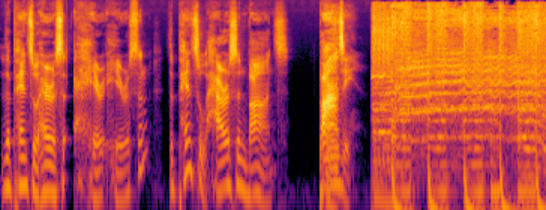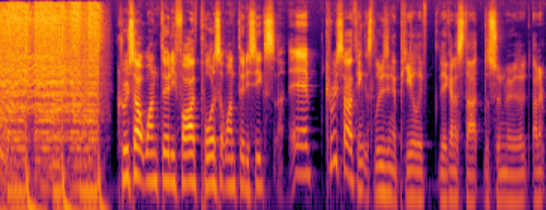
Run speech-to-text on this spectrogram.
the pencil Harrison, Harrison? The pencil Harrison Barnes. Barnesy. Caruso at 135, Portis at 136. Eh, Caruso, I think, is losing appeal if they're going to start Dosunmu. I don't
